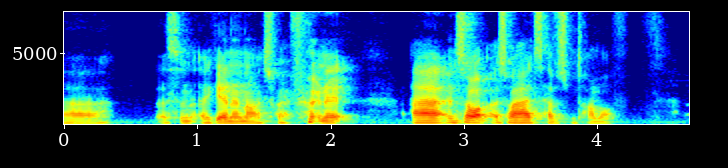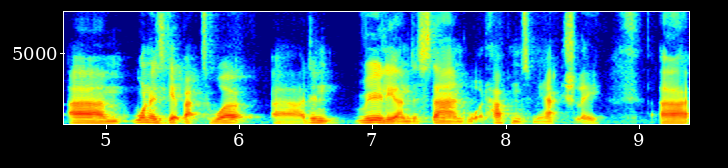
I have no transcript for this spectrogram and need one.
Uh, that's, an, again, a nice way of putting it. Uh, and so, so I had to have some time off. Um, wanted to get back to work. Uh, I didn't really understand what happened to me, actually. Uh,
